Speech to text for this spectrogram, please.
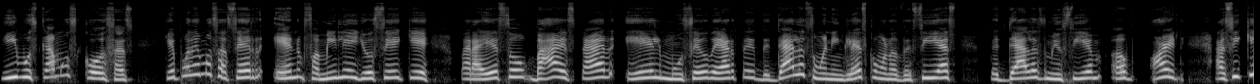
y buscamos cosas ¿Qué podemos hacer en familia? Yo sé que para eso va a estar el Museo de Arte de Dallas o en inglés, como nos decías, The Dallas Museum of Art. Así que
